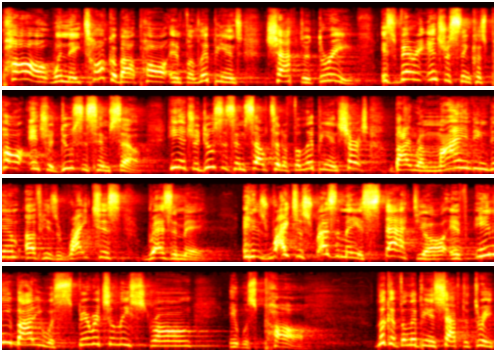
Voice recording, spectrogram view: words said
Paul, when they talk about Paul in Philippians chapter 3, it's very interesting because Paul introduces himself. He introduces himself to the Philippian church by reminding them of his righteous resume. And his righteous resume is stacked, y'all. If anybody was spiritually strong, it was Paul. Look at Philippians chapter 3.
